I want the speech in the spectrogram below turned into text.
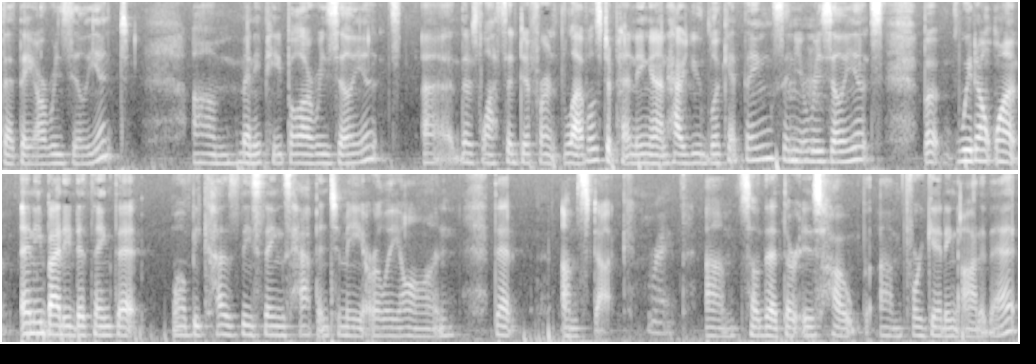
that they are resilient um, many people are resilient. Uh, there's lots of different levels depending on how you look at things and mm-hmm. your resilience. But we don't want anybody to think that, well, because these things happened to me early on, that I'm stuck. Right. Um, so that there is hope um, for getting out of that.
